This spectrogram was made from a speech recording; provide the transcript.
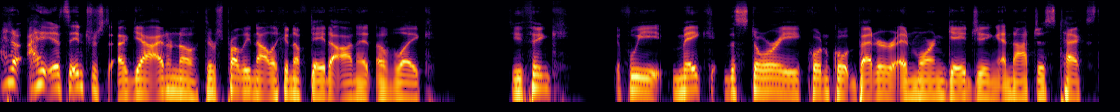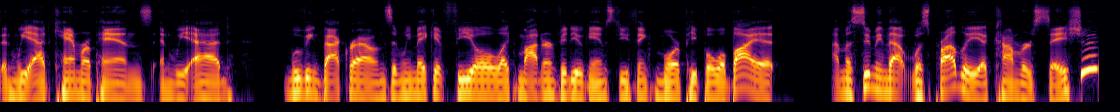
I don't. I it's interesting. Uh, yeah, I don't know. There's probably not like enough data on it. Of like, do you think if we make the story quote unquote better and more engaging and not just text and we add camera pans and we add moving backgrounds and we make it feel like modern video games, do you think more people will buy it? I'm assuming that was probably a conversation.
